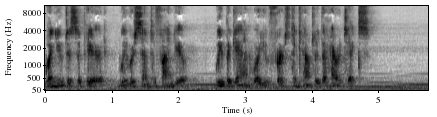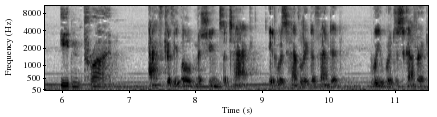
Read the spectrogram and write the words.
When you disappeared, we were sent to find you. We began where you first encountered the heretics. Eden Prime. After the old machine's attack, it was heavily defended. We were discovered.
